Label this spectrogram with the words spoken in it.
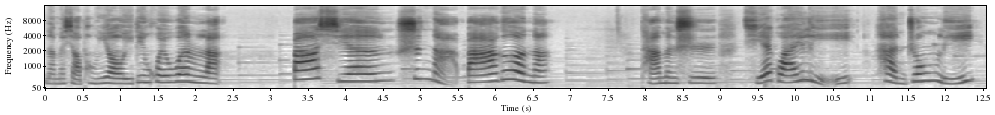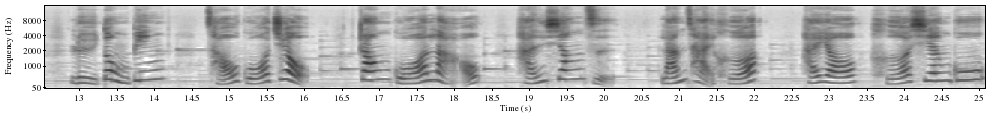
那么小朋友一定会问了：八仙是哪八个呢？他们是铁拐李、汉钟离、吕洞宾。曹国舅、张国老、韩湘子、蓝采和，还有何仙姑，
